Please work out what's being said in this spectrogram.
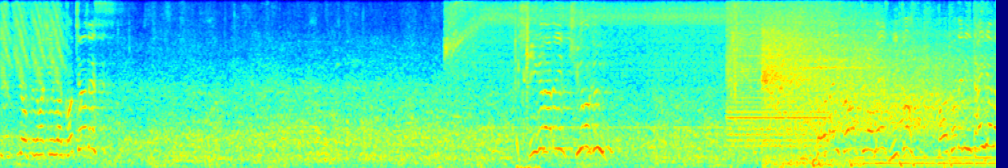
出場するマシンはこちらです。シグナルに注目。5大ソロックのレース2コースここでリタイアだ。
